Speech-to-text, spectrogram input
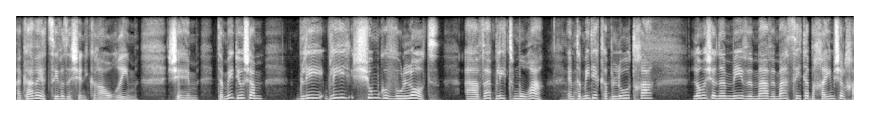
הגב היציב הזה שנקרא הורים, שהם תמיד יהיו שם בלי, בלי שום גבולות, אהבה בלי תמורה. הם תמיד יקבלו אותך, לא משנה מי ומה ומה עשית בחיים שלך.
